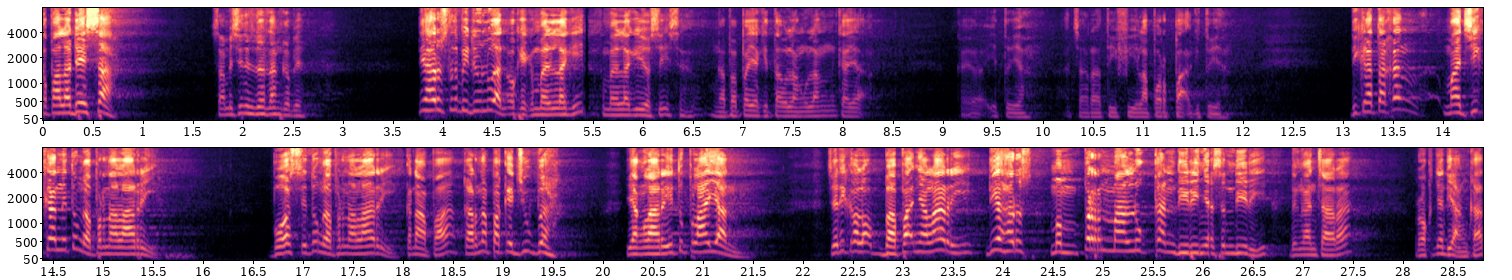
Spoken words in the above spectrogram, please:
kepala desa. Sampai sini sudah tangkap ya. Dia harus lebih duluan. Oke, kembali lagi, kembali lagi Yosi. Nggak apa-apa ya kita ulang-ulang kayak kayak itu ya, acara TV lapor Pak gitu ya. Dikatakan majikan itu nggak pernah lari. Bos itu nggak pernah lari. Kenapa? Karena pakai jubah. Yang lari itu pelayan. Jadi kalau bapaknya lari, dia harus mempermalukan dirinya sendiri dengan cara roknya diangkat,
